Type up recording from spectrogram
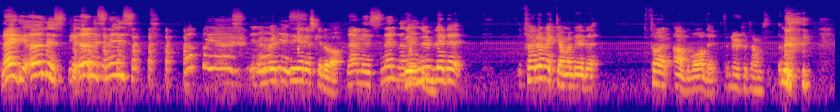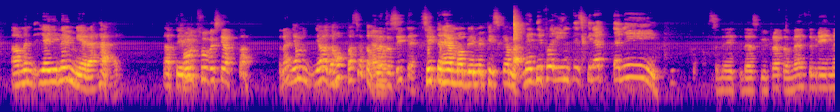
Nej, det är anus! Det är anusnus! Pappa, yes! Det Men är det var inte det det skulle vara. Nej, men snälla Det, nu blev det... Förra veckan var det, det för allvarligt. Nu är det för tramsigt. ja, men jag gillar ju mer det här. Att det. Folk får väl skratta? Eller? Ja, men, ja, det hoppas jag att de Eller att får. sitter. Sitter hemma och blir med piskan bara. Nej, du får inte skratta nu! Så det är inte det ska vi prata om. Vänsterbrinna...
